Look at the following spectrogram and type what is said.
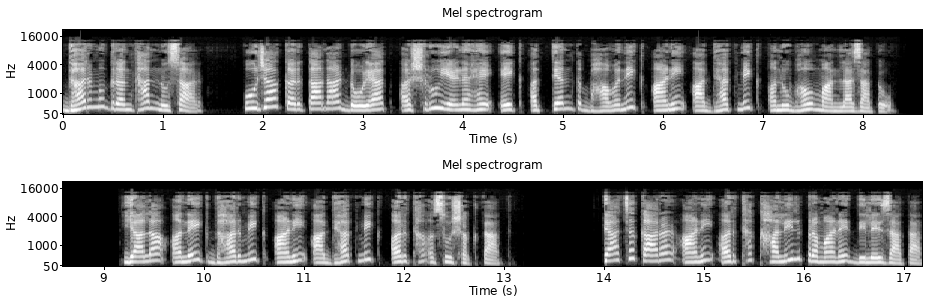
धर्मग्रंथांनुसार पूजा करताना डोळ्यात अश्रू येणं हे एक अत्यंत भावनिक आणि आध्यात्मिक अनुभव मानला जातो. याला अनेक धार्मिक आणि आध्यात्मिक अर्थ असू शकतात. त्याचं कारण आणि अर्थ खालीलप्रमाणे दिले जातात.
